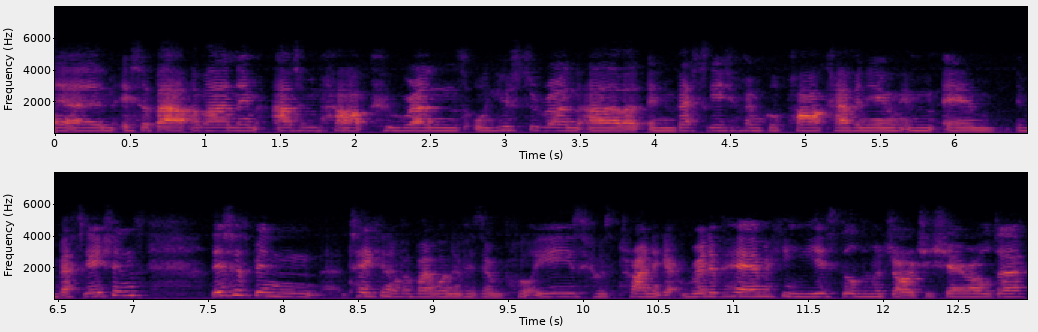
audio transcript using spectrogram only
Um, it's about a man named Adam Park who runs or used to run uh, an investigation firm called Park Avenue in Investigations. This has been taken over by one of his employees who is trying to get rid of him. He is still the majority shareholder.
